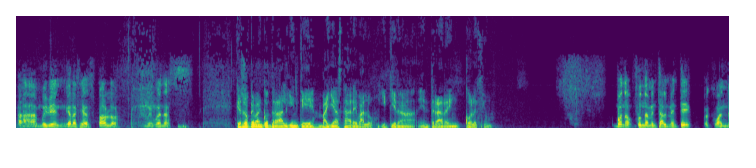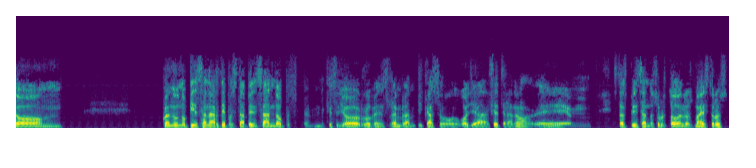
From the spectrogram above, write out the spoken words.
Ah, muy bien, gracias Pablo. Muy buenas. ¿Qué es lo que va a encontrar alguien que vaya hasta Arevalo y quiera entrar en Colegium? Bueno, fundamentalmente cuando cuando uno piensa en arte, pues está pensando, pues, qué sé yo, Rubens, Rembrandt, Picasso, Goya, etcétera, ¿no? Eh, estás pensando sobre todo en los maestros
